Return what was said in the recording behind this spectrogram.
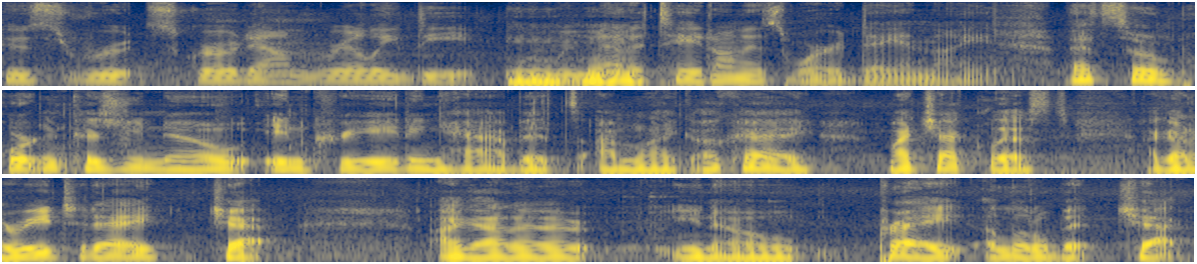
whose roots grow down really deep when we mm-hmm. meditate on His word day and night. That's so important because you know, in creating habits, I'm like, okay, my checklist. I got to read today. Check. I got to, you know, pray a little bit. Check.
